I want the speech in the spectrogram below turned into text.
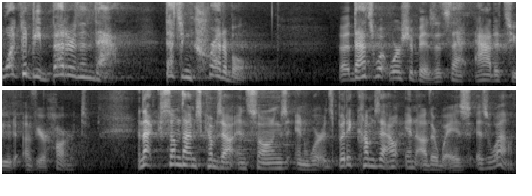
what could be better than that? That's incredible. Uh, that's what worship is it's that attitude of your heart. And that sometimes comes out in songs and words, but it comes out in other ways as well.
